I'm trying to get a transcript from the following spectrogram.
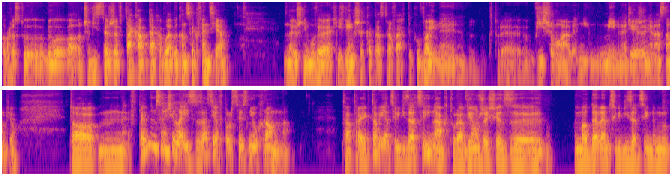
po prostu było oczywiste, że taka, taka byłaby konsekwencja. No już nie mówię o jakichś większych katastrofach typu wojny, które wiszą, ale nie, miejmy nadzieję, że nie nastąpią. To mm, w pewnym sensie laicyzacja w Polsce jest nieuchronna. Ta trajektoria cywilizacyjna, która wiąże się z modelem cywilizacyjnym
